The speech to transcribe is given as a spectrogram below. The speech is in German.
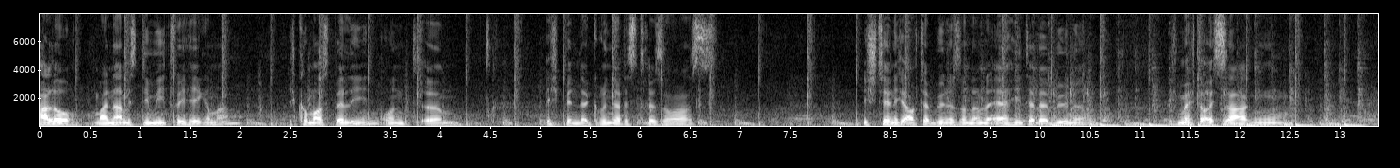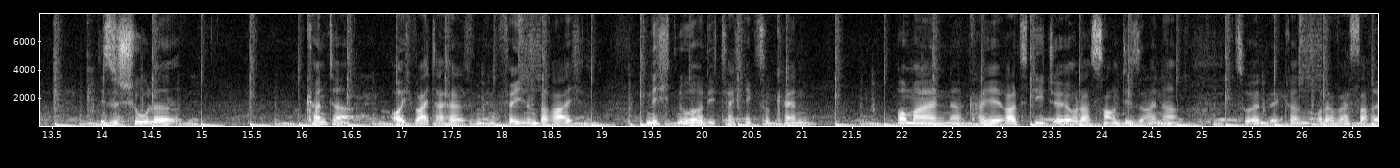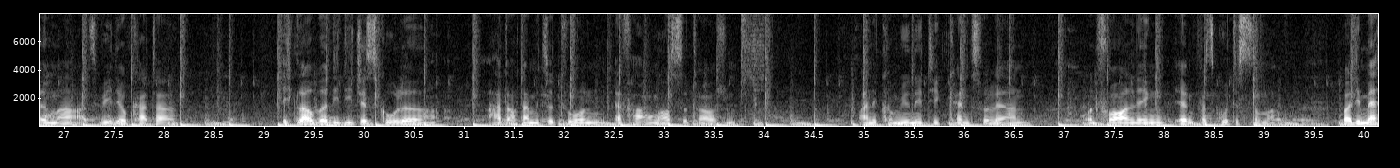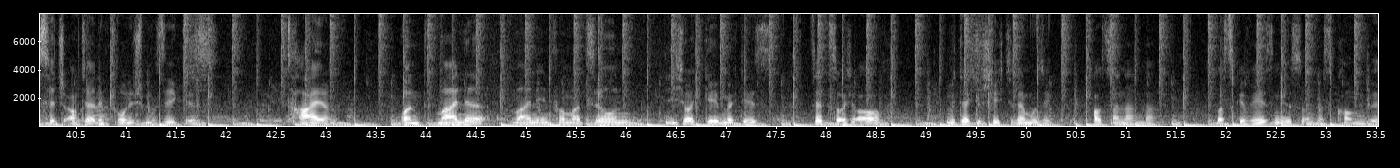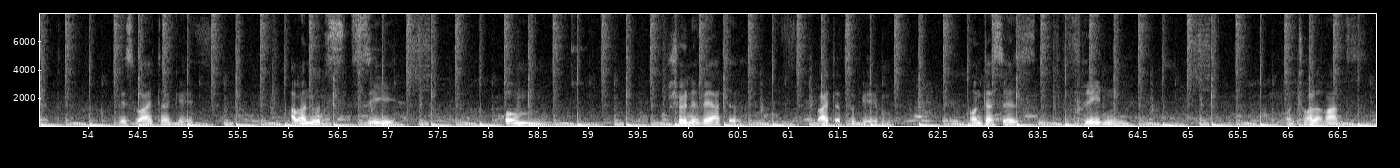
Hallo, mein Name ist Dimitri Hegemann. Ich komme aus Berlin und ähm, ich bin der Gründer des Tresors. Ich stehe nicht auf der Bühne, sondern eher hinter der Bühne. Ich möchte euch sagen, diese Schule könnte euch weiterhelfen in vielen Bereichen. Nicht nur die Technik zu kennen, um eine Karriere als DJ oder Sounddesigner zu entwickeln oder was auch immer, als Videocutter. Ich glaube, die DJ-Schule hat auch damit zu tun, Erfahrungen auszutauschen, eine Community kennenzulernen und vor allen Dingen irgendwas Gutes zu machen. Weil die Message auch der elektronischen Musik ist, teilen. Und meine, meine Information, die ich euch geben möchte, ist, setzt euch auch mit der Geschichte der Musik auseinander. Was gewesen ist und was kommen wird, wie es weitergeht. Aber nutzt sie, um schöne Werte weiterzugeben. Und das ist Frieden und Toleranz.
